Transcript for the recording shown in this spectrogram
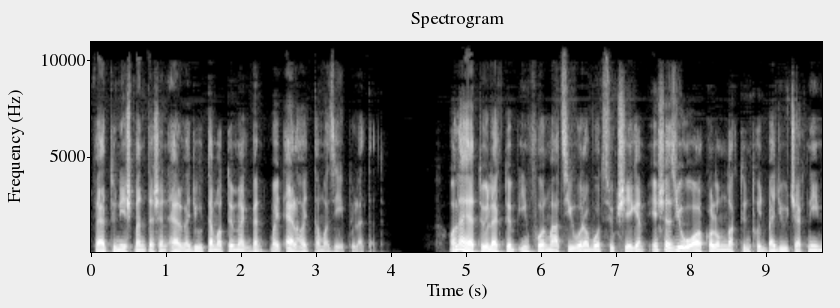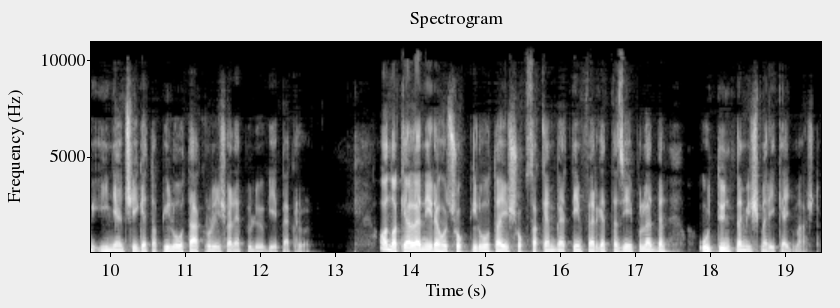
feltűnésmentesen elvegyültem a tömegben, majd elhagytam az épületet. A lehető legtöbb információra volt szükségem, és ez jó alkalomnak tűnt, hogy begyűjtsek némi ingyenséget a pilótákról és a repülőgépekről. Annak ellenére, hogy sok pilóta és sok szakember témfergett az épületben, úgy tűnt nem ismerik egymást.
